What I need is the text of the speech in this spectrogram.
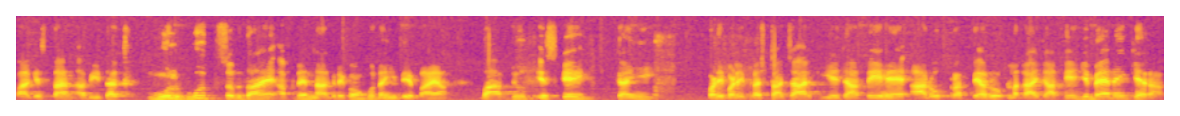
पाकिस्तान अभी तक मूलभूत सुविधाएँ अपने नागरिकों को नहीं दे पाया। बावजूद इसके कहीं बड़े बड़े भ्रष्टाचार किए जाते हैं आरोप प्रत्यारोप लगाए जाते हैं ये मैं नहीं कह रहा।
